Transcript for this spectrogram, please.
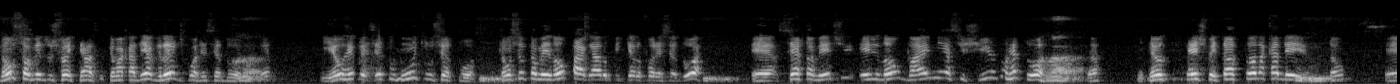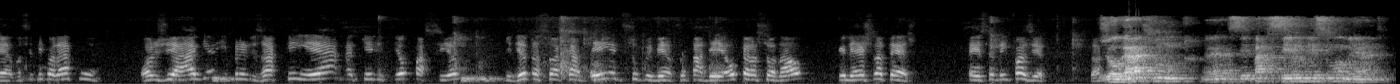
não somente dos franqueados, tem uma cadeia grande de fornecedores, né? E eu represento muito no setor. Então, se eu também não pagar o pequeno fornecedor, é, certamente ele não vai me assistir no retorno. Tá? Então, eu tenho que respeitar toda a cadeia. Ele é, você tem que olhar com olhos de águia e priorizar quem é aquele teu parceiro que dentro da sua cadeia de suprimento, sua cadeia operacional, ele é estratégico. É isso que você tem que fazer. Tá? Jogar junto, né? ser parceiro nesse momento.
